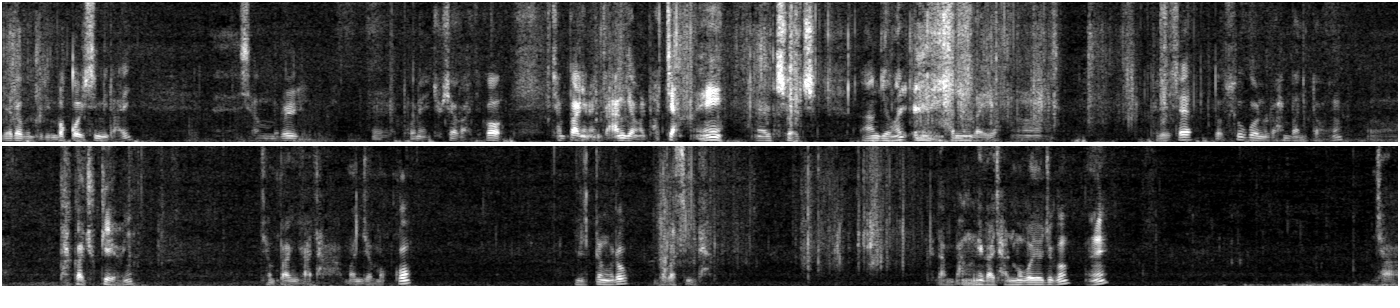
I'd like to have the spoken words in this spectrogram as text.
여러분들이 먹고 있습니다. 에, 선물을 에, 보내주셔가지고 이제 안경을 벗자. 예, 옳지 옳지. 안경을 벗는 거예요. 어. 그래서 또 수건으로 한번 또 어, 닦아줄게요. 전빵이가 다 먼저 먹고 1등으로 먹었습니다. 그 다음 막내가 잘 먹어요 지금. 예? 자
